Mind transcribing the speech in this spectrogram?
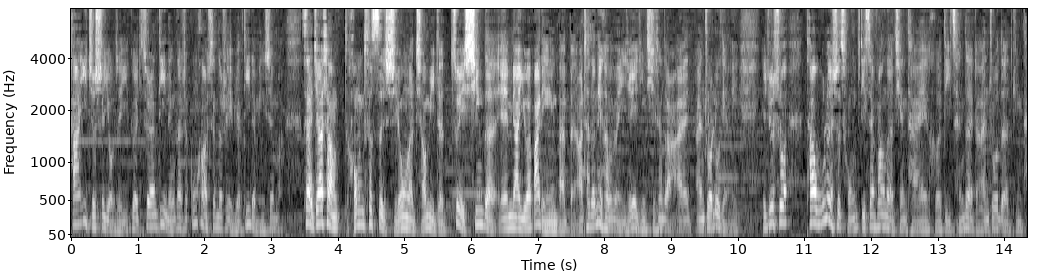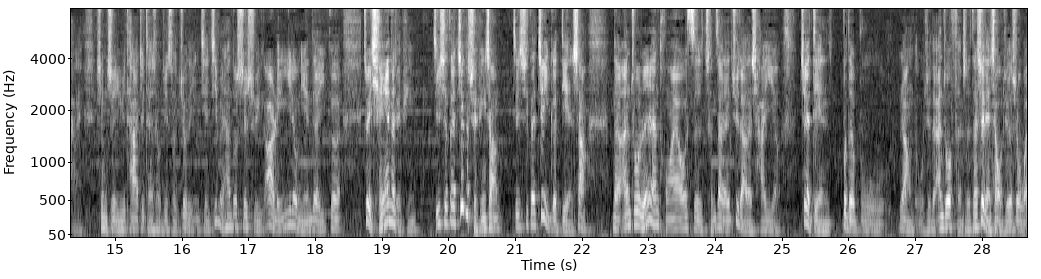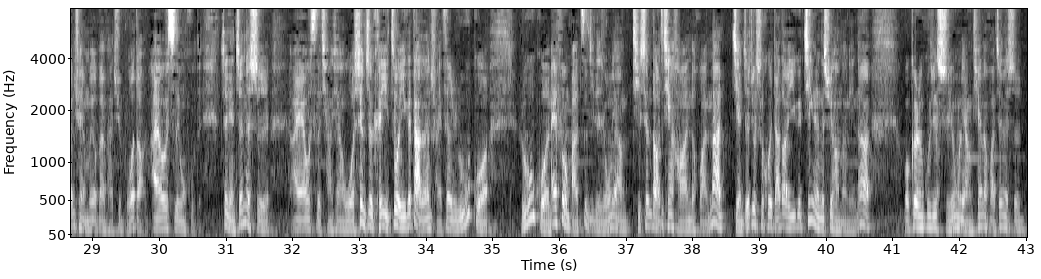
它一直是有着一个虽然低能，但是功耗相对来说也比较低的名声嘛。再加上红米特四使用了小米的最新的 AMI UI 八点零版本，而它的内核版本也已经提升到安安卓六点零。也就是说，它无论是从第三方的前台和底层的安卓的平台，甚至于它这台手机所具有的硬件，基本上都是属于二零一六年的一个最前沿的水平。即使在这个水平上，即使在这个点上，那安卓仍然同 iOS 存在着巨大的差异啊！这点不得不让的，我觉得安卓粉丝在这点上，我觉得是完全没有办法去驳倒 iOS 用户的。这点真的是 iOS 的强项。我甚至可以做一个大胆的揣测：如果如果 iPhone 把自己的容量提升到四千毫安的话，那简直就是会达到一个惊人的续航能力。那我个人估计，使用两天的话，真的是。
